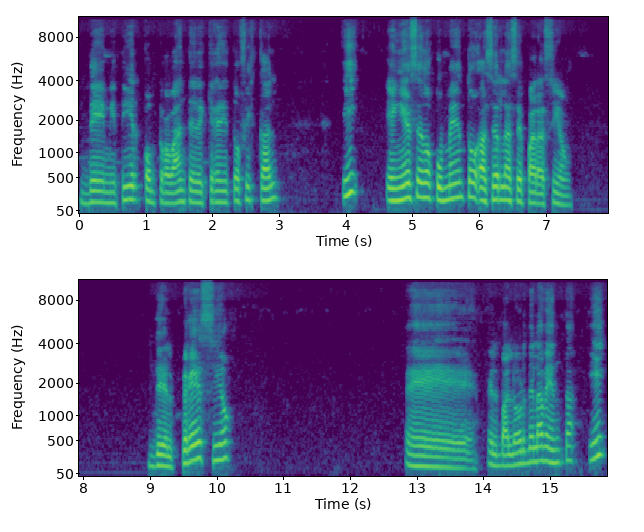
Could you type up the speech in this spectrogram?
de emitir comprobante de crédito fiscal y en ese documento hacer la separación del precio, eh, el valor de la venta y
